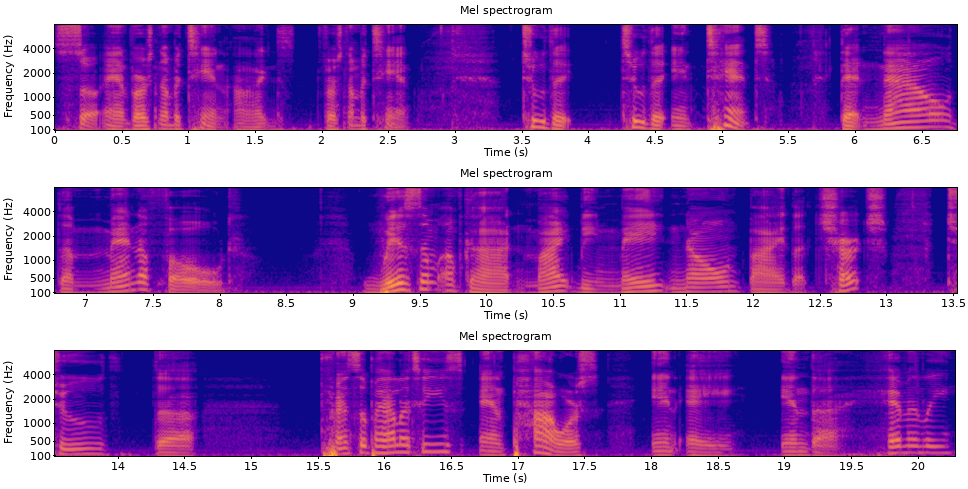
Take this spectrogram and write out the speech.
So and verse number 10, I like this, verse number 10. To the to the intent that now the manifold wisdom of God might be made known by the church to the principalities and powers in a in the heavenly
